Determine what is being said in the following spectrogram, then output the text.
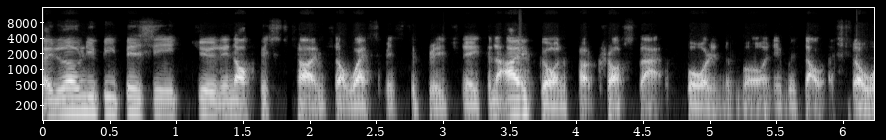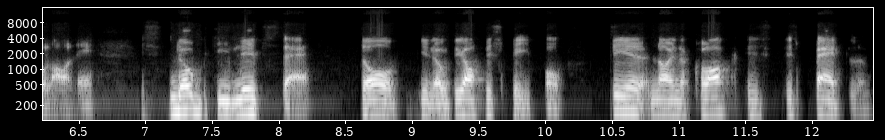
It'll only be busy during office times on Westminster Bridge, Nathan. I've gone across that at four in the morning without a soul on it. It's, nobody lives there. So, you know, the office people. See it at nine o'clock is is bedlam.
